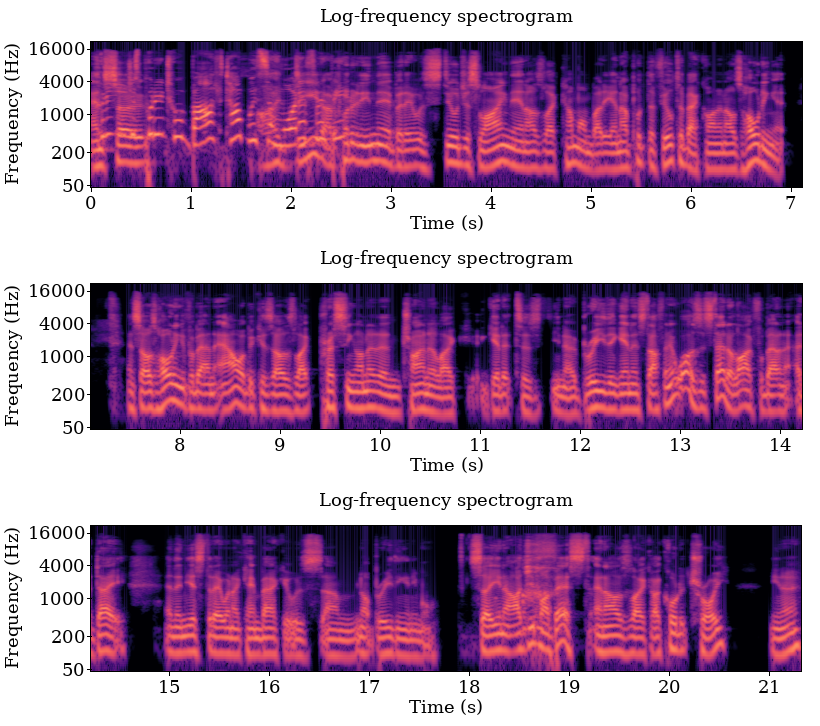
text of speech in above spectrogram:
and Couldn't so you just put it into a bathtub with some I water did. for a I bit? put it in there, but it was still just lying there. And I was like, come on, buddy. And I put the filter back on and I was holding it. And so I was holding it for about an hour because I was like pressing on it and trying to like get it to, you know, breathe again and stuff. And it was, it stayed alive for about a day. And then yesterday when I came back, it was um, not breathing anymore. So, you know, I did my best and I was like, I called it Troy, you know,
